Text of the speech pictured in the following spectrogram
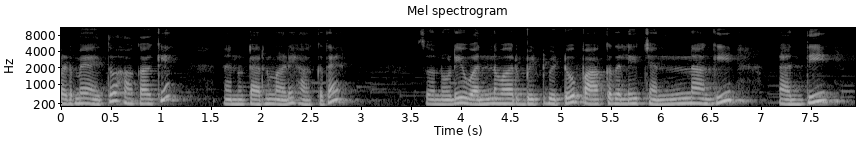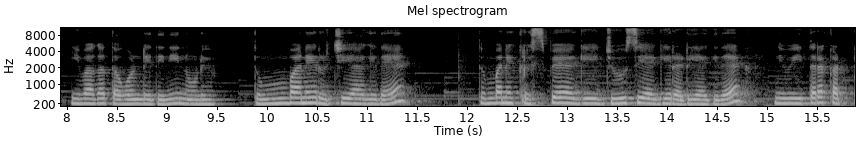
ಕಡಿಮೆ ಆಯಿತು, ಹಾಗಾಗಿ ನಾನು ಟರ್ನ್ ಮಾಡಿ ಹಾಕಿದೆ. ಸೊ ನೋಡಿ ಒನ್ ಅವರ್ ಬಿಟ್ಬಿಟ್ಟು ಪಾಕದಲ್ಲಿ ಚೆನ್ನಾಗಿ ಅದ್ದಿ ಇವಾಗ ತೊಗೊಂಡಿದ್ದೀನಿ. ನೋಡಿ ತುಂಬಾ ರುಚಿಯಾಗಿದೆ. ತುಂಬಾ ಕ್ರಿಸ್ಪಿಯಾಗಿ ಜ್ಯೂಸಿಯಾಗಿ ರೆಡಿಯಾಗಿದೆ ನೀವು ಈ ಥರ ಕಟ್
